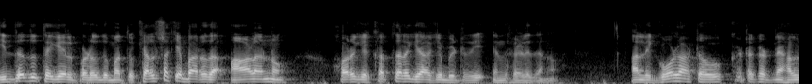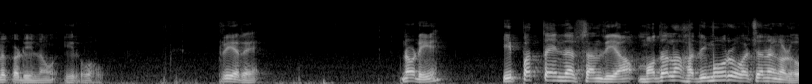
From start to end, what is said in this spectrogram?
ಇದ್ದದ್ದು ತೆಗೆಯಲ್ಪಡುವುದು ಮತ್ತು ಕೆಲಸಕ್ಕೆ ಬಾರದ ಆಳನ್ನು ಹೊರಗೆ ಕತ್ತಲಗೆ ಹಾಕಿಬಿಟ್ರಿ ಎಂದು ಹೇಳಿದನು. ಅಲ್ಲಿ ಗೋಳಾಟವು, ಕಟಕಟನೆ ಹಲ್ಲು ಕಡಿನವು ಇರುವವು. ಪ್ರಿಯರೇ, ನೋಡಿ, ಇಪ್ಪತ್ತೈದನೇ ಸಂಧಿಯ ಮೊದಲ ಹದಿಮೂರು ವಚನಗಳು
